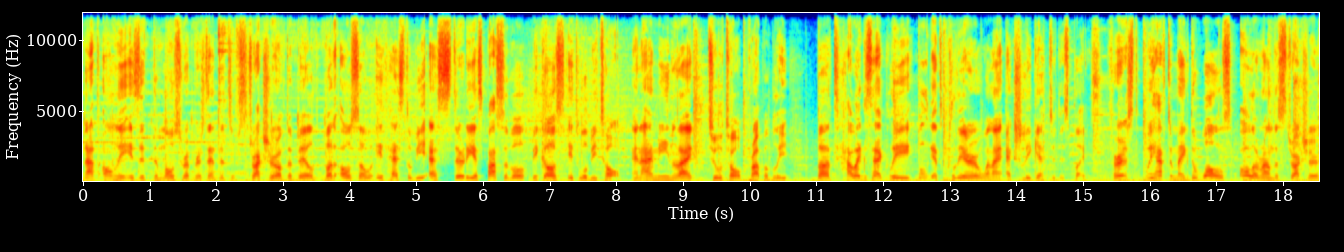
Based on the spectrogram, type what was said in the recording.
Not only is it the most representative structure of the build, but also it has to be as sturdy as possible because it will be tall. And I mean like too tall probably, but how exactly will get clearer when I actually get to this place. First, we have to make the walls all around the structure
